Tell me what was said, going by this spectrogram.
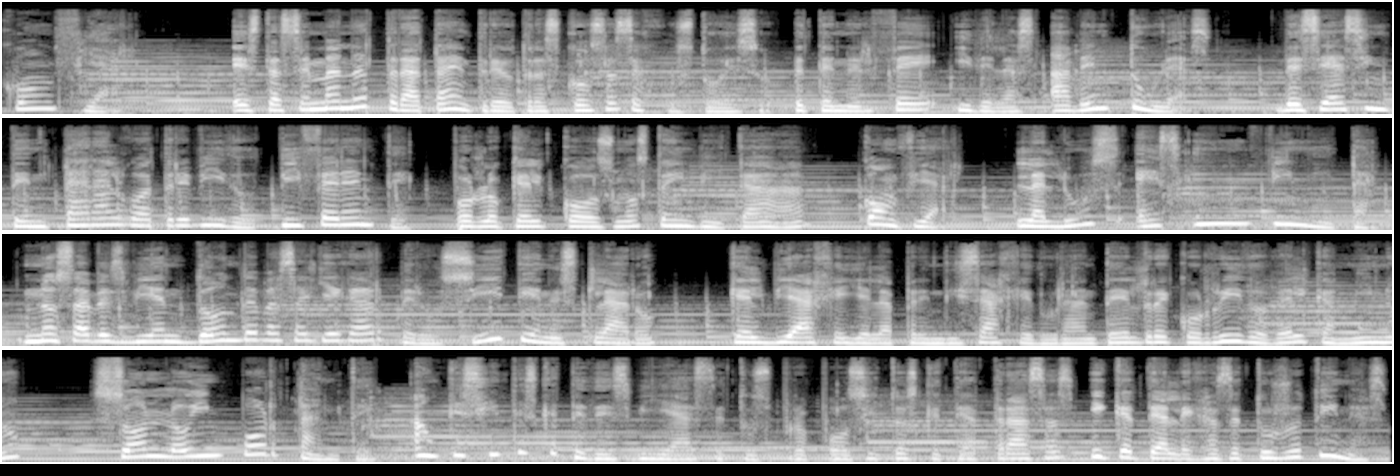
confiar. Esta semana trata, entre otras cosas, de justo eso, de tener fe y de las aventuras Deseas intentar algo atrevido, diferente, por lo que el cosmos te invita a confiar. La luz es infinita. No sabes bien dónde vas a llegar, pero sí tienes claro que el viaje y el aprendizaje durante el recorrido del camino son lo importante, aunque sientes que te desvías de tus propósitos, que te atrasas y que te alejas de tus rutinas.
